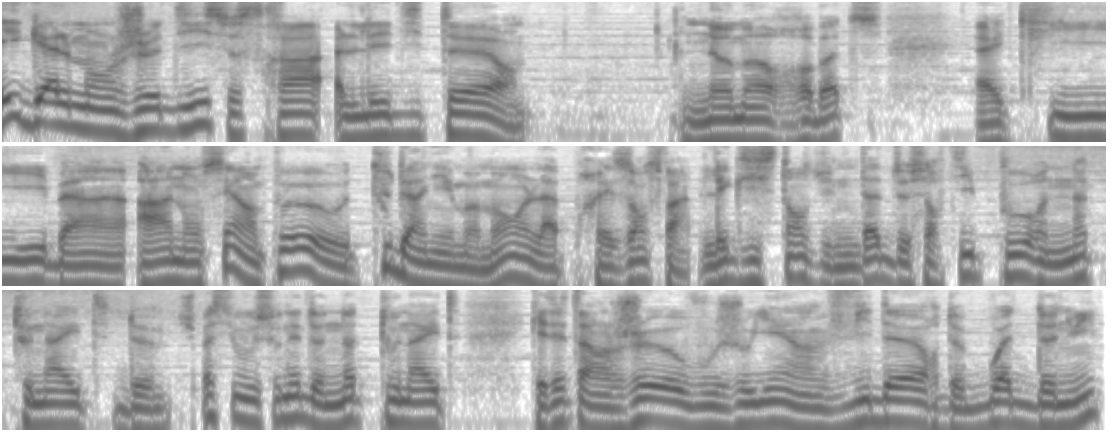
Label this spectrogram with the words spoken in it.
Également jeudi, ce sera l'éditeur No More Robots euh, qui ben, a annoncé un peu au tout dernier moment la présence, l'existence d'une date de sortie pour Not Tonight 2. Je ne sais pas si vous vous souvenez de Not Tonight, qui était un jeu où vous jouiez un videur de boîte de nuit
